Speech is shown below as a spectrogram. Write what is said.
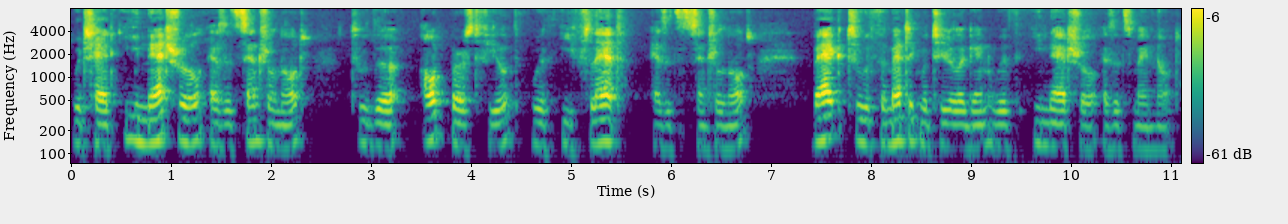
which had E natural as its central note, to the outburst field with E flat as its central note, back to thematic material again with E natural as its main note.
